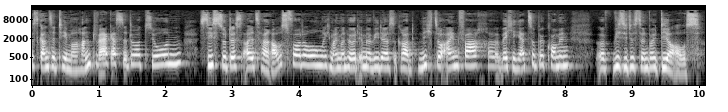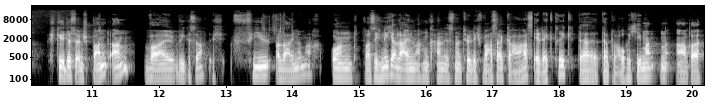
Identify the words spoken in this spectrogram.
das ganze Thema Handwerkersituation, siehst du das als Herausforderung? Ich meine, man hört immer wieder, es ist gerade nicht so einfach, äh, welche herzubekommen. Äh, wie sieht es denn bei dir aus? Ich gehe das entspannt an, weil, wie gesagt, ich viel alleine mache Und was ich nicht allein machen kann, ist natürlich Wasser, Gas, Elektrik. Da, da brauche ich jemanden. Aber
